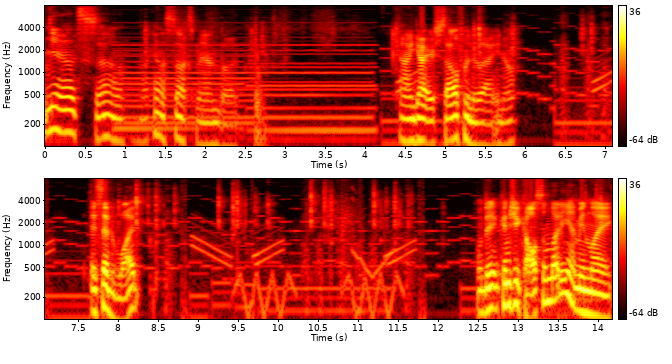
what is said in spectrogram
Yeah, it's uh, that kind of sucks, man. But kind of got yourself into that, you know. They said what? Well, couldn't she call somebody? I mean, like,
